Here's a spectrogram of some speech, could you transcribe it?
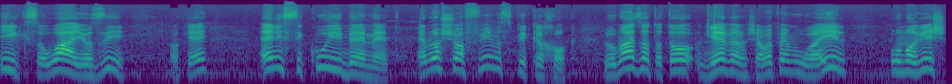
X או Y או Z, אוקיי? אין לי סיכוי באמת, הם לא שואפים מספיק רחוק. לעומת זאת, אותו גבר שהרבה פעמים הוא רעיל, הוא מרגיש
